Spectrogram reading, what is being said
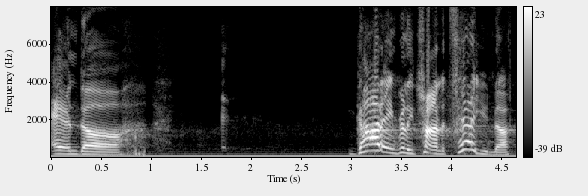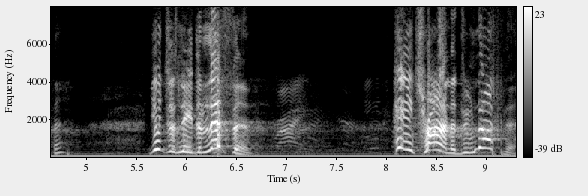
And uh, God ain't really trying to tell you nothing. You just need to listen. He ain't trying to do nothing.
